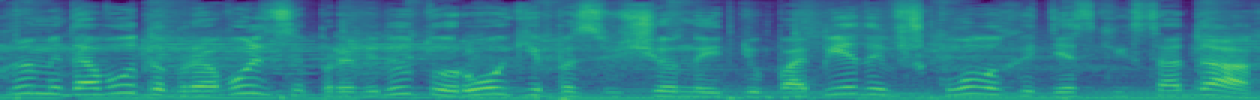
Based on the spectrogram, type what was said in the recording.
Кроме того, добровольцы проведут уроки, посвященные Дню Победы в школах и детских садах.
